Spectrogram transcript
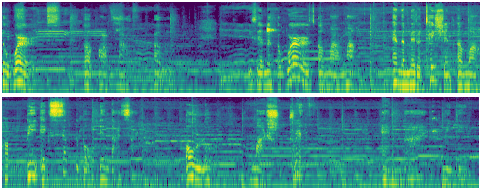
The words of our mouth. He said, Let the words of my mouth and the meditation of my heart be acceptable in thy sight. O Lord, my strength and my redeemer.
